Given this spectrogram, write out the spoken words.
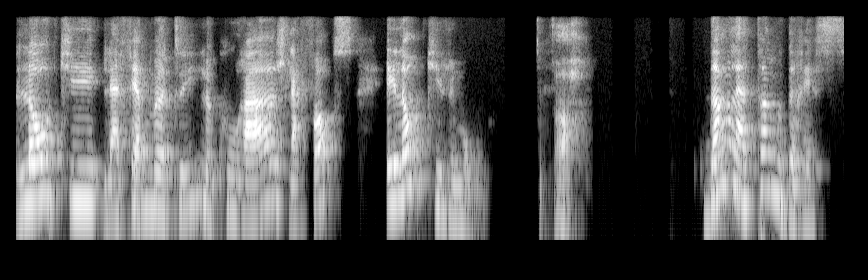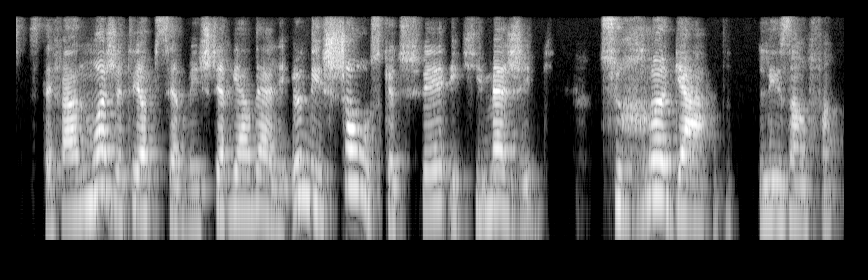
l'autre qui est la fermeté, le courage, la force. Et l'autre qui est l'humour. Ah. Dans la tendresse, Stéphane, moi, je t'ai observé, je t'ai regardé aller. Une des choses que tu fais et qui est magique, tu regardes les enfants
